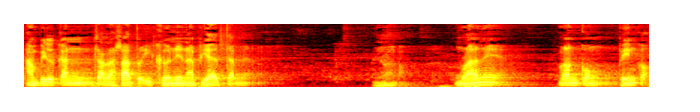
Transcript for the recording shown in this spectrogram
ambilkan salah satu igone Nabi Adam. Mulane melengkung bengkok.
